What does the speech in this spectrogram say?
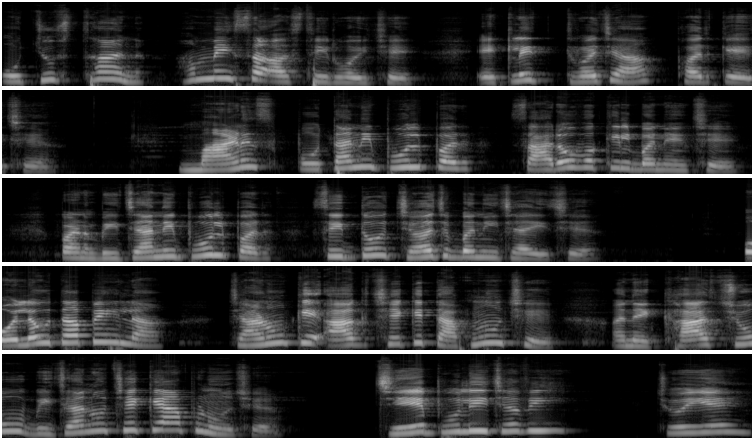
ઊંચું સ્થાન હંમેશા અસ્થિર હોય છે, એટલે ધ્વજા ફરકે છે. માણસ પોતાની ભૂલ પર સારો વકીલ બને છે, પણ બીજાની ભૂલ પર સીધો જજ બની જાય છે. ઓલવતા પહેલાં જાણવું કે આગ છે કે તાપણું છે, અને ખાસ જોવું બીજાનું છે કે આપણું છે. જે ભૂલી જવી જોઈએ,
